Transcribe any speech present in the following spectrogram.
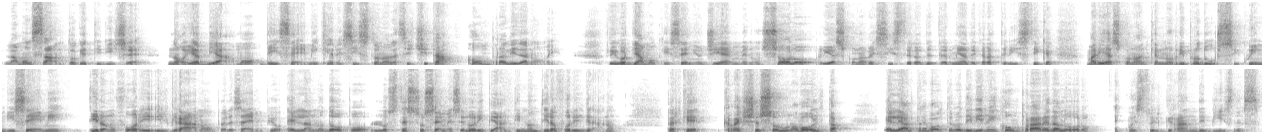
la Monsanto che ti dice noi abbiamo dei semi che resistono alla siccità, comprali da noi. Ricordiamo che i semi OGM non solo riescono a resistere a determinate caratteristiche, ma riescono anche a non riprodursi, quindi i semi tirano fuori il grano, per esempio, e l'anno dopo lo stesso seme se lo ripianti non tira fuori il grano, perché cresce solo una volta e le altre volte lo devi ricomprare da loro. E questo è il grande business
